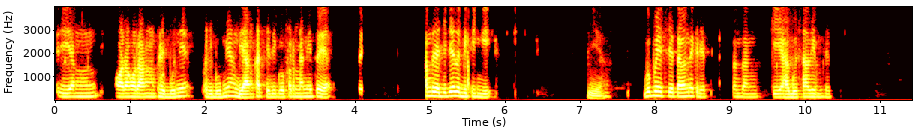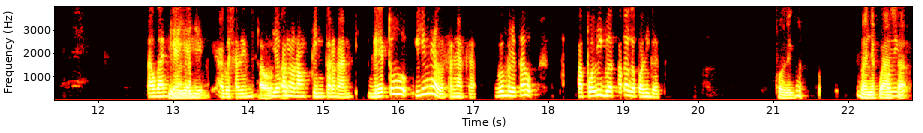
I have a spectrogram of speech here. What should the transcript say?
yang orang-orang pribumi pribumi yang diangkat jadi government itu ya. Kan derajatnya lebih tinggi. iya. Gue punya cerita unik Rit, tentang Ki Agus Salim Rit. Tahu kan Ki Gimana? Haji Agus Salim? Tahu, Dia kan tahu. orang pinter kan. Dia tuh ini loh ternyata. Gue baru tahu. Ah, Poligot atau gak poligot? Poligot. Banyak bahasa.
